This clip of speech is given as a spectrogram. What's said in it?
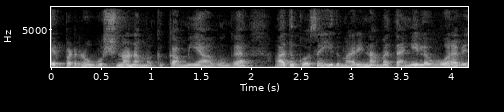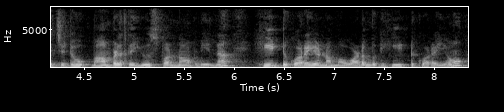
ஏற்படுற உஷ்ணம் நமக்கு கம்மியாகுங்க. அதுக்கோசம் இது மாதிரி நம்ம தண்ணியில் ஊற வச்சுட்டு மாம்பழத்தை யூஸ் பண்ணோம் அப்படின்னா ஹீட்டு குறையும். நம்ம உடம்புக்கு ஹீட்டு குறையும்.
